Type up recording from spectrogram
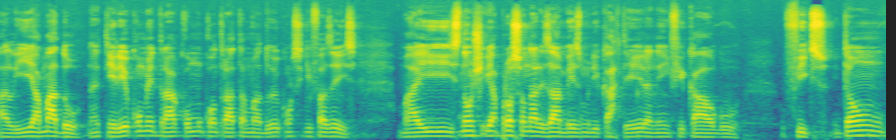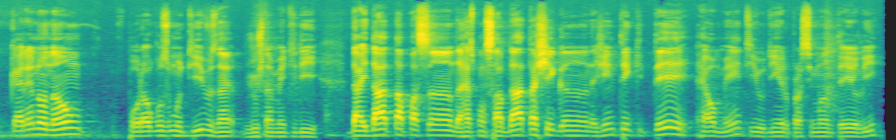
ali amador, né? Teria como entrar como um contrato amador e conseguir fazer isso. Mas não cheguei a profissionalizar mesmo de carteira, nem ficar algo fixo. Então, querendo ou não, por alguns motivos, né? Justamente de da idade tá passando, a responsabilidade tá chegando, a gente tem que ter realmente o dinheiro para se manter ali.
